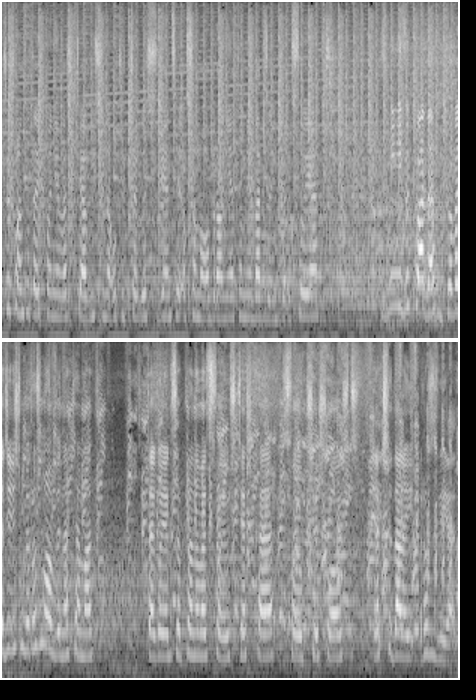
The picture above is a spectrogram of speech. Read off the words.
Przyszłam tutaj, ponieważ chciałabym się nauczyć czegoś więcej o samoobronie, to mnie bardzo interesuje. W mini wykładach prowadziliśmy rozmowy na temat tego, jak zaplanować swoją ścieżkę, swoją przyszłość, jak się dalej rozwijać.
